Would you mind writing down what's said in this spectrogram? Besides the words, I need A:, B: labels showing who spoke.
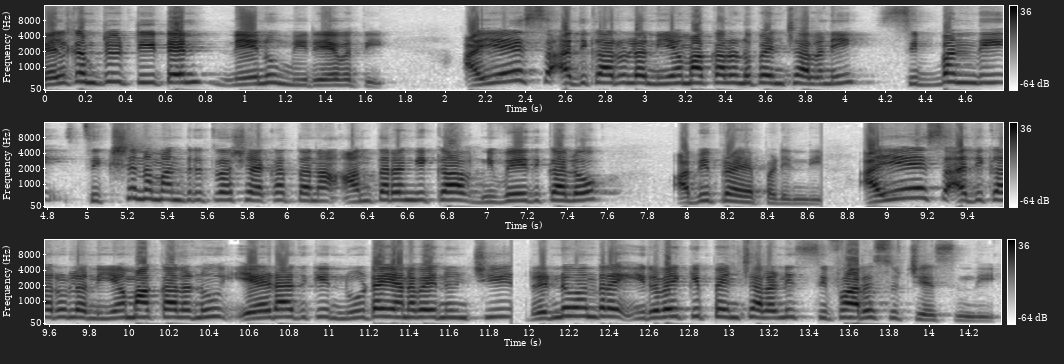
A: Welcome to tea ten నేను మీ Revathi. IAS అధికారుల నియామకాలను పెంచాలని సిబ్బంది శిక్షణ మంత్రిత్వ శాఖ తన అంతరంగిక నివేదికలో అభిప్రాయపడింది. ఐఏఎస్ అధికారుల నియామకాలను ఏడాదికి నూట ఎనభై నుంచి రెండు వందల ఇరవైకి పెంచాలని సిఫారసు చేసింది.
